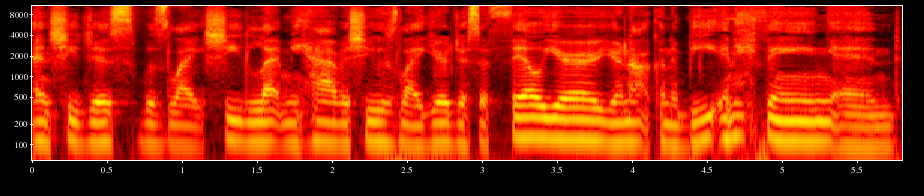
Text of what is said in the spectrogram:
and she just was like she let me have it. She was like you're just a failure. You're not going to be anything and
